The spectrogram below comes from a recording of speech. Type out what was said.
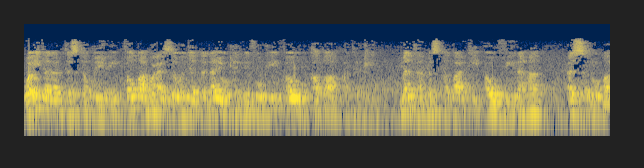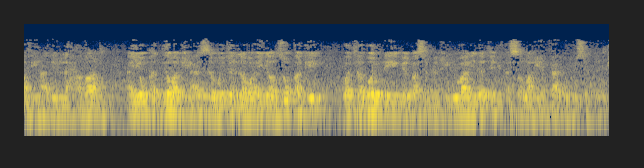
وإذا لم تستطيعي فالله عز وجل لا يكلفك فوق طاقتك. متى ما استطعت أوفي لها أسأل الله في هذه اللحظات أن يقدرك عز وجل وأن يرزقك وتبري بقسمك لوالدتك. أسأل الله ينفعك ويسددك.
